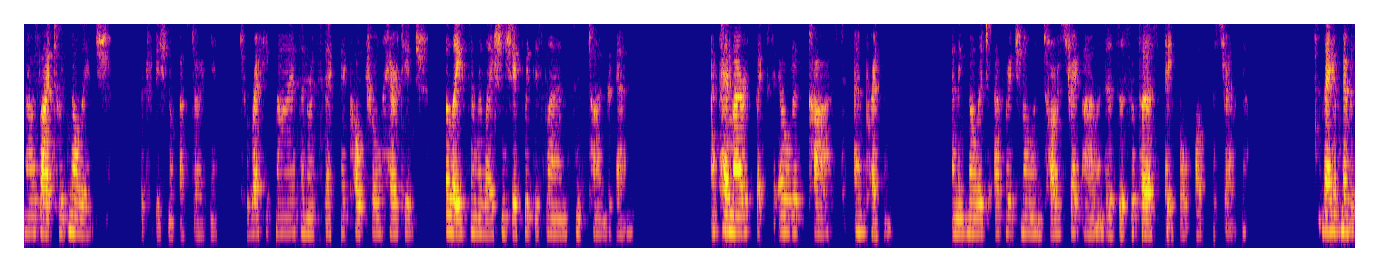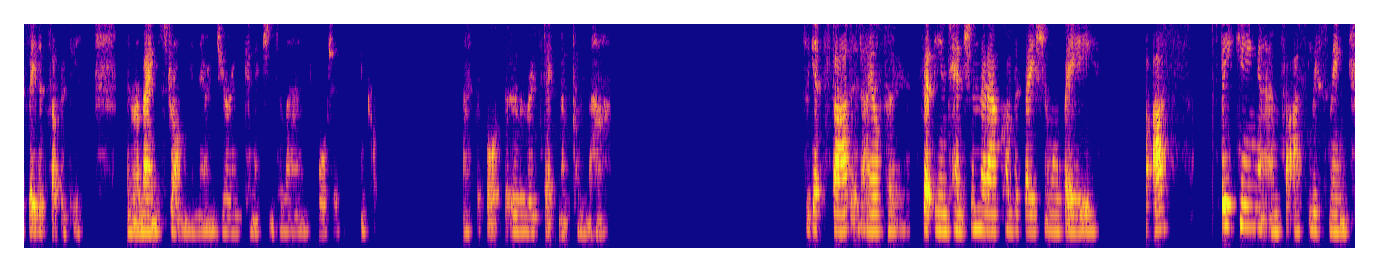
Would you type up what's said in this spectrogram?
And I would like to acknowledge the traditional custodians, to recognise and respect their cultural heritage, beliefs, and relationship with this land since time began. I pay my respects to elders past and present and acknowledge Aboriginal and Torres Strait Islanders as the first people of Australia. They have never ceded sovereignty and remain strong in their enduring connection to land, waters, and culture. I support the Uluru Statement from the Heart. As we get started, I also set the intention that our conversation will be for us speaking and for us listening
